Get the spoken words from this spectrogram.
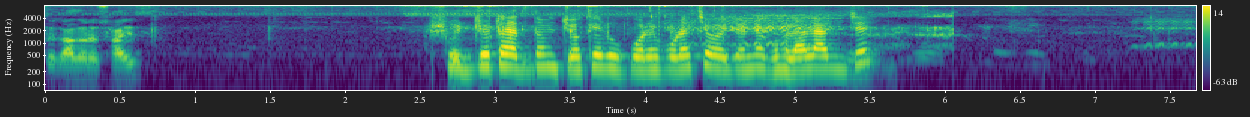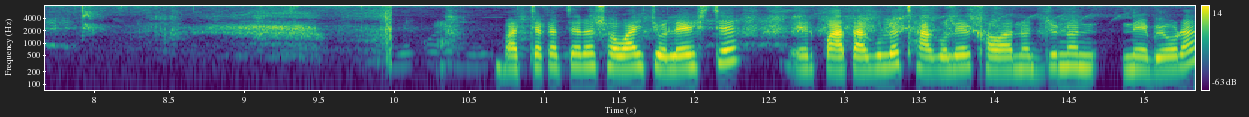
হচ্ছে গাজরের সাইজ সূর্যটা একদম চোখের উপরে পড়েছে, ওই জন্য ঘোলা লাগছে। বাচ্চা কাচ্চারা সবাই চলে এসছে, এর পাতাগুলো ছাগলের খাওয়ানোর জন্য নেবে ওরা।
